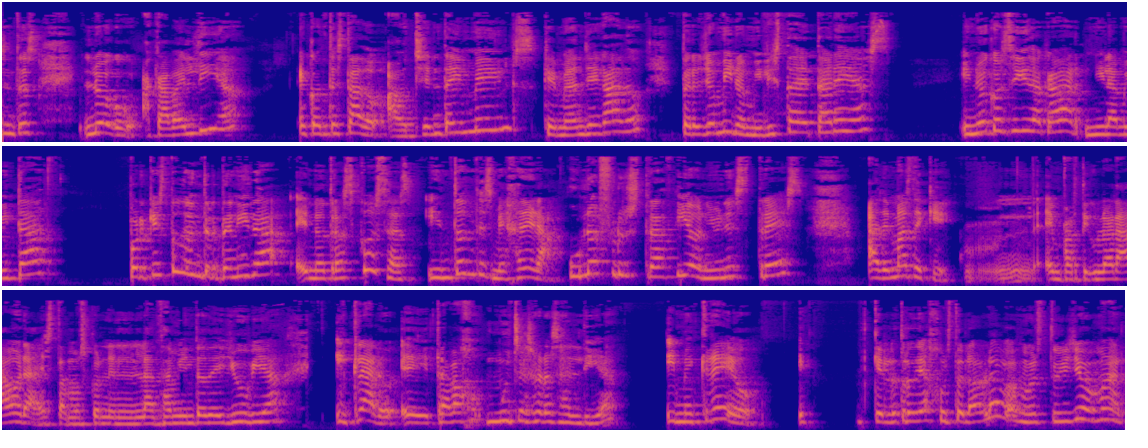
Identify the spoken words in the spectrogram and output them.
Entonces, luego acaba el día, he contestado a 80 emails que me han llegado, pero yo miro mi lista de tareas y no he conseguido acabar ni la mitad porque es todo entretenida en otras cosas. Y entonces me genera una frustración y un estrés, además de que, mm, en particular ahora, estamos con el lanzamiento de lluvia. Y claro, eh, trabajo muchas horas al día y me creo que el otro día justo lo hablábamos tú y yo, Mar.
